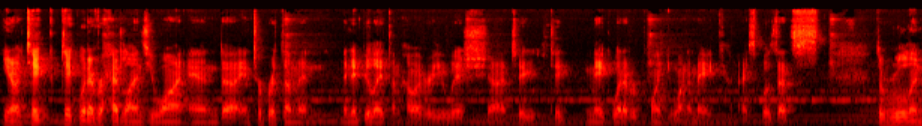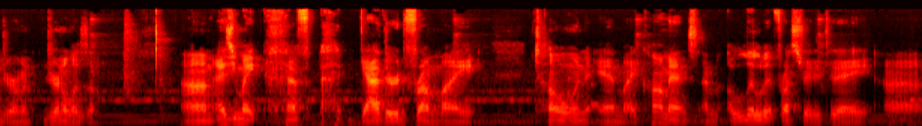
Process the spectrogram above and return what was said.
you know, take take whatever headlines you want and uh, interpret them and manipulate them however you wish uh, to to make whatever point you want to make. I suppose that's the rule in German journalism. Um, as you might have gathered from my tone and my comments, I'm a little bit frustrated today. Uh,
